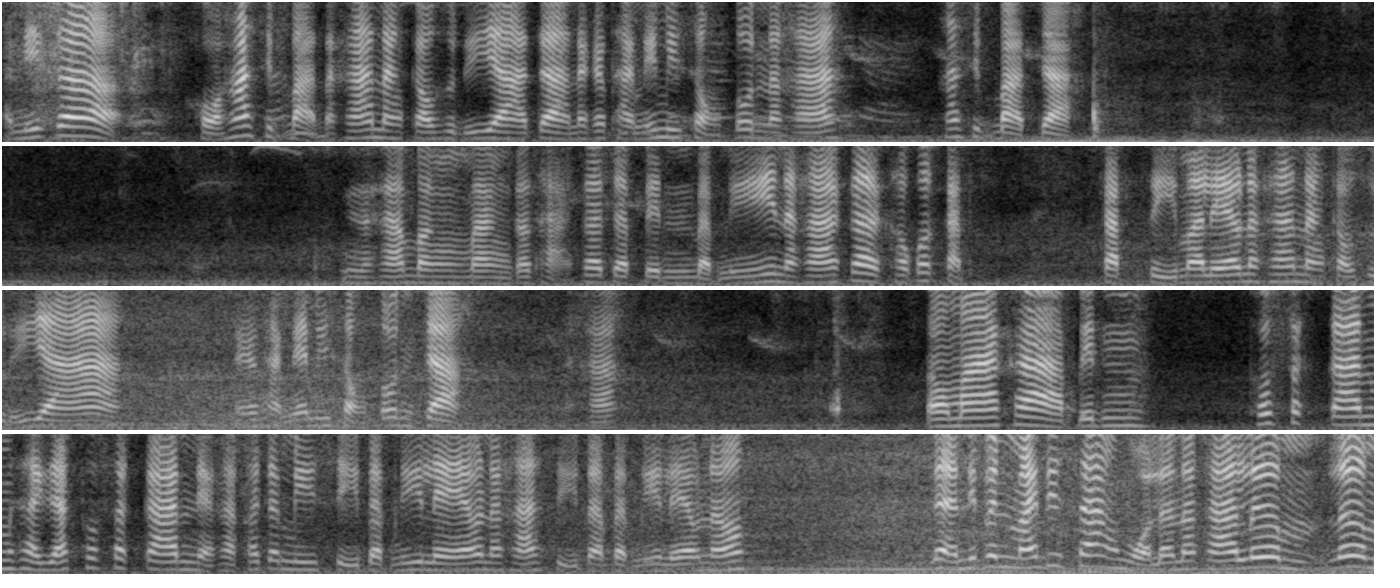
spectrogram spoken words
อันนี้ก็ขอ 50 บาทนะคะ นางเกาสุริยาจ้ะในกระถางนี้มีสองต้นนะคะ 50 บาทจ้ะนี่นะคะ บางบางกระถางก็จะเป็นแบบนี้นะคะ ก็เขาก็กัดกัดสีมาแล้วนะคะ นางเกาสุริยา ในกระถางนี้มีสองต้นจ้ะ ต่อมาค่ะเป็นทศกัณฐ์ค่ะยักษ์ทศกัณฐ์เนี่ยค่ะเขาจะมีสีแบบนี้แล้วนะคะ สีแบบแบบนี้แล้วเนาะเนี่ยอันนี้เป็นไม้ที่สร้างหัวแล้วนะคะ เริ่มเริ่ม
